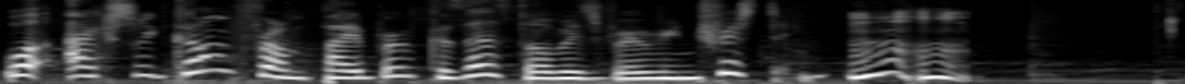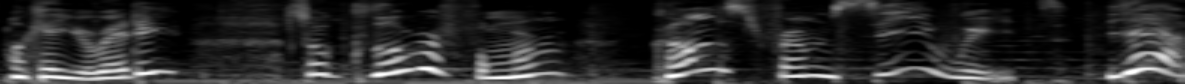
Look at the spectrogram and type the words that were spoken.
well actually come from, Piper? Because that's always very interesting. Mm-mm. Okay, you ready? So chloroform comes from seaweeds. Yeah,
